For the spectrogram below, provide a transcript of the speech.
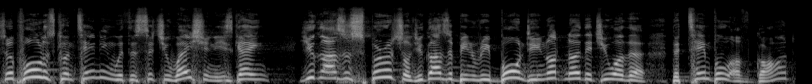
So Paul is contending with the situation. He's going, You guys are spiritual. You guys have been reborn. Do you not know that you are the, the temple of God?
